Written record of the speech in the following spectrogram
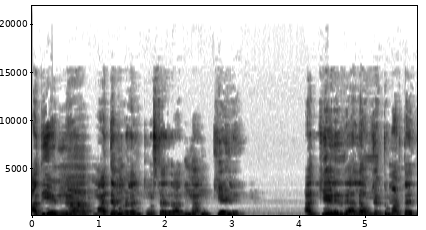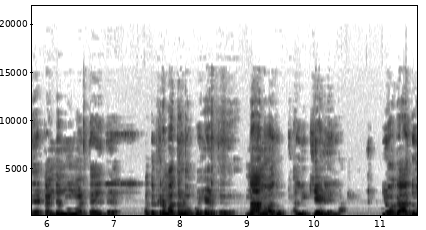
ಅದೇನ್ ಮಾಧ್ಯಮಗಳಲ್ಲಿ ತೋರಿಸ್ತಾ ಇದ್ರು ಅದು ನಾನು ಕೇಳಲಿಲ್ಲ. ಅದು ಕೇಳಿದ್ರೆ ಅಲ್ಲಿ ಅಬ್ಜೆಕ್ಟಿವ್ ಮಾಡ್ತಾ ಇದ್ದೆ ಕಂಡೆಮ್ ಮಾಡ್ತಾ ಇದ್ದೆ, ಮತ್ತು ಕ್ರಮ ತಗೊಳ್ಳೋಕು ಹೇಳ್ತಾ ಇದ್ದೆ. ನಾನು ಅದು ಅಲ್ಲಿ ಕೇಳಲಿಲ್ಲ. ಇವಾಗ ಅದು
